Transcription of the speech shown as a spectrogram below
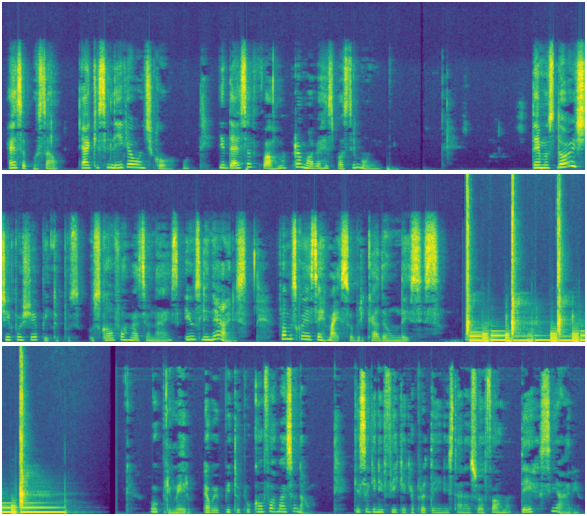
Essa porção é a que se liga ao anticorpo e dessa forma promove a resposta imune. Temos dois tipos de epítopos, os conformacionais e os lineares. Vamos conhecer mais sobre cada um desses. O primeiro é o epítopo conformacional, que significa que a proteína está na sua forma terciária.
